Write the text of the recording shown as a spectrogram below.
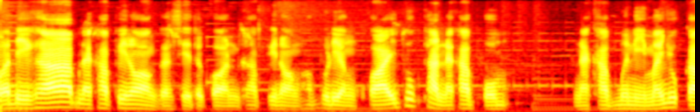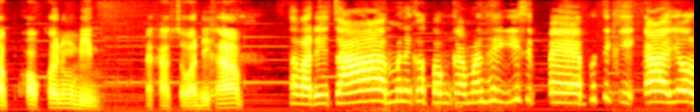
วัสดีครับนะครับพี่น้องเกษตรกรครับพี่น้องครับผู้เลี้ยงควายทุกท่านนะครับผมนะครับมื้อนี้มาอยู่กับคอกควายน้องบิมนะครับสวัสดีครับ สวัสดีจ้ามื่อนี้ก็ตรงกันวันที่28พฤศจิกายน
